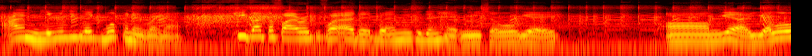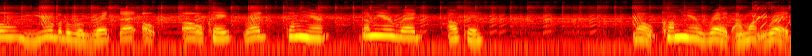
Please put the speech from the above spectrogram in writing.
I'm literally like whooping it right now. He got the firework before I did, but at least it didn't hit me, so yay. Um, yeah, yellow, you're gonna regret that. Oh, oh, okay. Red, come here. Come here, red. Okay. No, come here, red. I want red.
